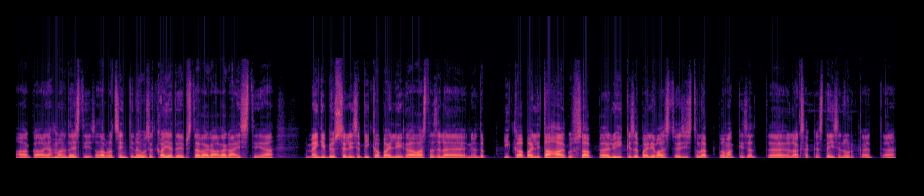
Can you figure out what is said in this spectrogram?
aga jah, ma olen täiesti sada protsenti nõus, et Kaia teeb seda väga-väga hästi ja mängib just sellise pika palliga vastasele nii-öelda pika palli taha, kus saab äh, lühikese palli vastu ja siis tuleb põmmaki sealt äh, laksakas teise nurka, et äh,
